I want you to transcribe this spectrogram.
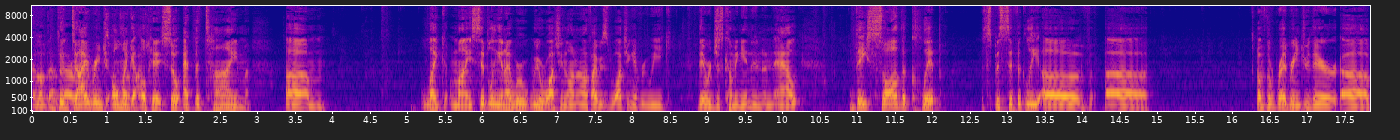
I love that. the Die range. Oh my so god. much. Okay, so at the time, um, like my sibling and I were we were watching on and off. I was watching every week. They were just coming in and out. They saw the clip specifically of uh of the Red Ranger there uh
